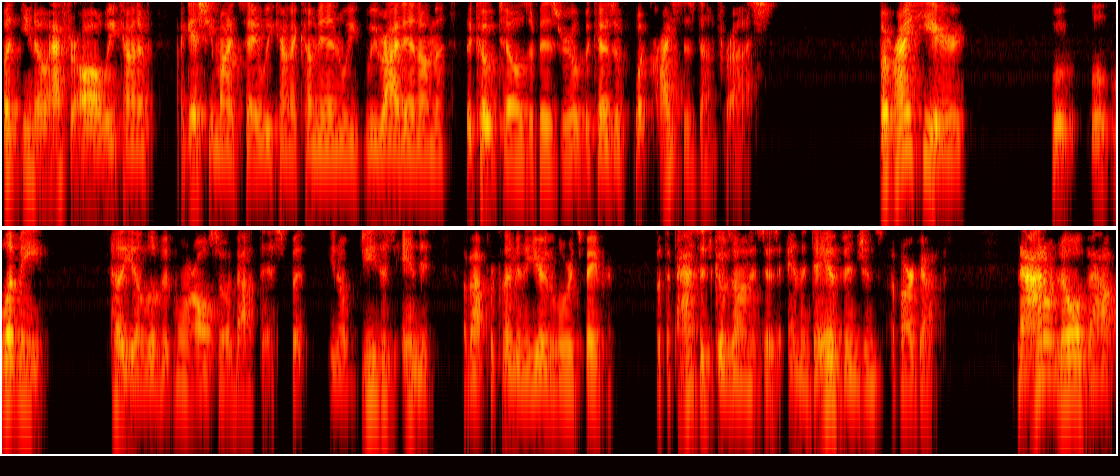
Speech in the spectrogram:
But, you know, after all, we kind of, I guess you might say, we kind of come in, we, we ride in on the, the coattails of Israel because of what Christ has done for us. But right here, well, let me tell you a little bit more also about this. But, you know, Jesus ended about proclaiming the year of the Lord's favor. But the passage goes on and says, and the day of vengeance of our God. Now, I don't know about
